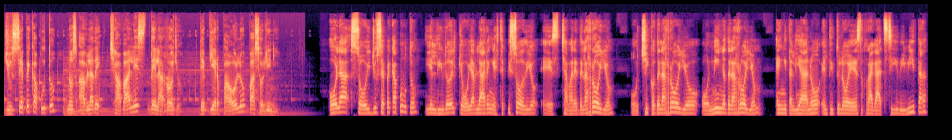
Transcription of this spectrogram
Giuseppe Caputo nos habla de Chavales del Arroyo, de Pierpaolo Pasolini. Hola, soy Giuseppe Caputo y el libro del que voy a hablar en este episodio es Chavales del Arroyo, o Chicos del Arroyo o Niños del Arroyo. En italiano el título es Ragazzi di Vita,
